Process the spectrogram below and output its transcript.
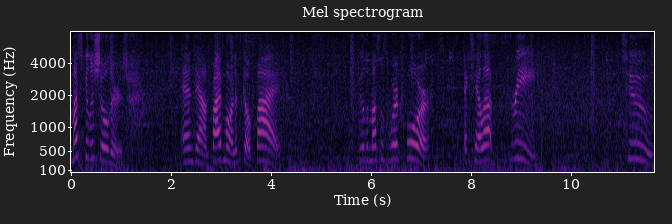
muscular shoulders. And down, five more, let's go, five. Feel the muscles work, four. Exhale up, three, two,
